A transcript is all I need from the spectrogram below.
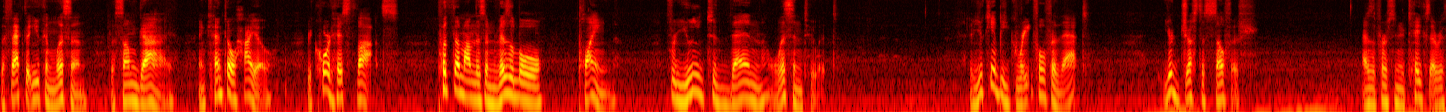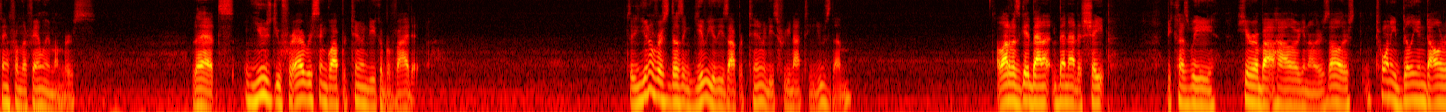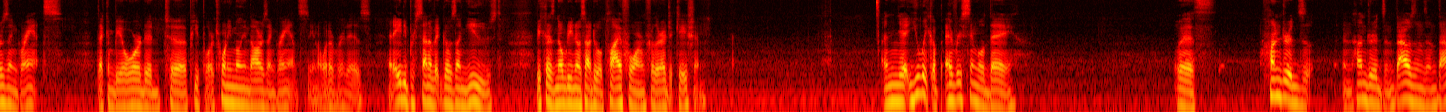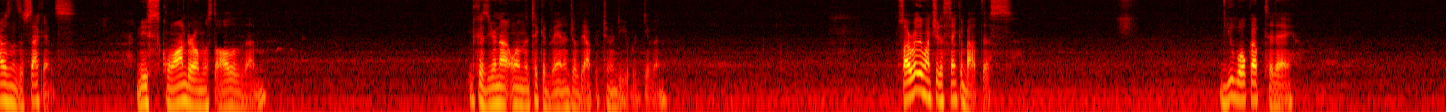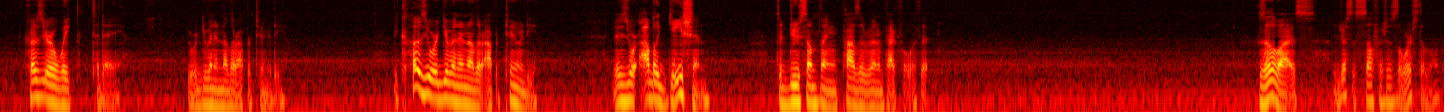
the fact that you can listen to some guy in Kent, Ohio, record his thoughts, put them on this invisible plane for you to then listen to it. If you can't be grateful for that, you're just as selfish as the person who takes everything from their family members that's used you for every single opportunity you could provide it. So the universe doesn't give you these opportunities for you not to use them. A lot of us get bent out of shape because we hear about how you know there's oh there's 20 billion dollars in grants that can be awarded to people or 20 million dollars in grants, you know whatever it is. And 80% of it goes unused because nobody knows how to apply for them for their education. And yet you wake up every single day with hundreds and hundreds and thousands and thousands of seconds. And you squander almost all of them because you're not willing to take advantage of the opportunity you were given. So I really want you to think about this. You woke up today. Because you're awake today, you were given another opportunity. Because you were given another opportunity, it is your obligation to do something positive and impactful with it. Because otherwise, you're just as selfish as the worst of them.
